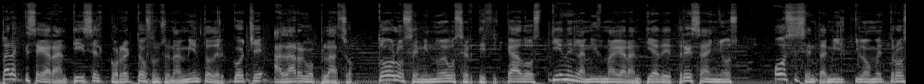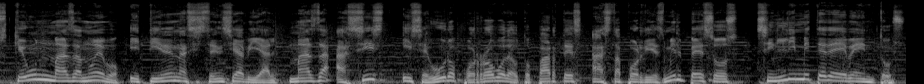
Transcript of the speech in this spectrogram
para que se garantice el correcto funcionamiento del coche a largo plazo. Todos los seminuevos certificados tienen la misma garantía de 3 años o 60 mil kilómetros que un Mazda nuevo y tienen asistencia vial, Mazda Assist y seguro por robo de autopartes hasta por 10 mil pesos sin límite de eventos.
